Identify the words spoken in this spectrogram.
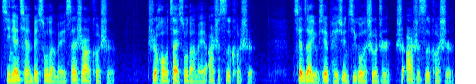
几年前被缩短为三十二课时。之后再缩短为二十四课时，现在有些培训机构的设置是二十四课时，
